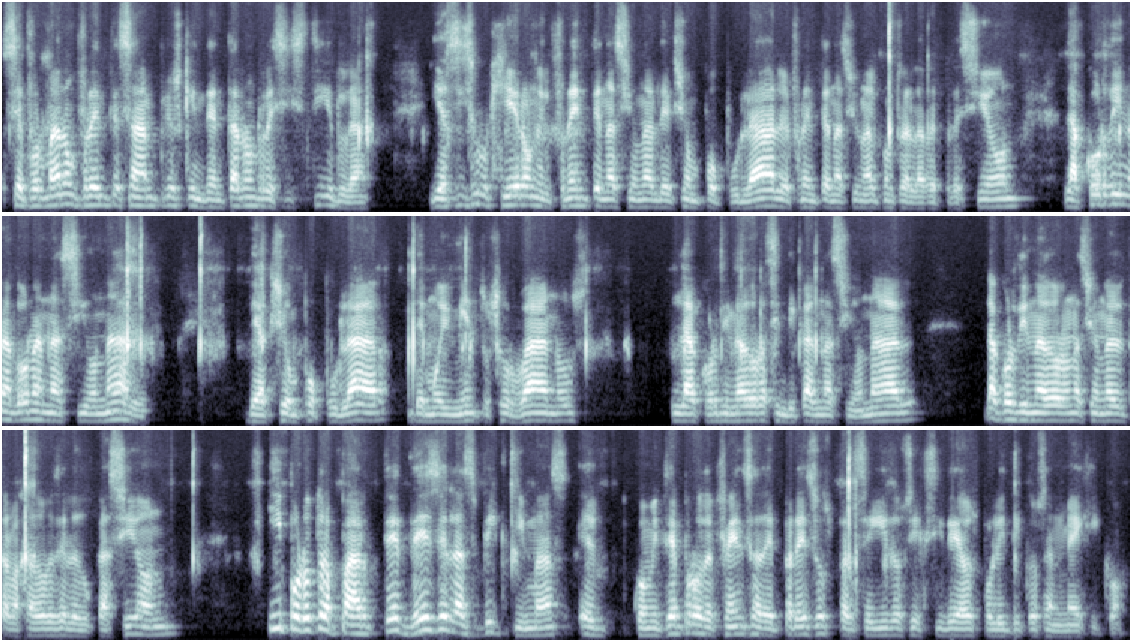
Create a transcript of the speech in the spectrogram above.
se formaron frentes amplios que intentaron resistirla y así surgieron el Frente Nacional de Acción Popular, el Frente Nacional contra la Represión, la Coordinadora Nacional de Acción Popular, de Movimientos Urbanos, la Coordinadora Sindical Nacional, la Coordinadora Nacional de Trabajadores de la Educación, y por otra parte, desde las víctimas, el Comité Pro Defensa de Presos, Perseguidos y Exiliados Políticos en México.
